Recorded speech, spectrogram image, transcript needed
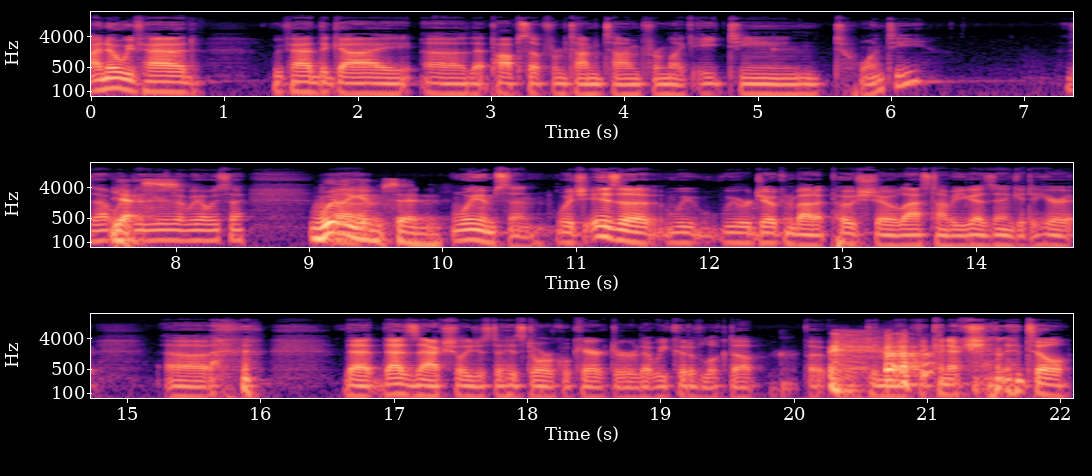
I know we've had we've had the guy uh, that pops up from time to time from like eighteen twenty. Is that what yes. the year that we always say? Williamson. Uh, Williamson, which is a we we were joking about it post show last time, but you guys didn't get to hear it. Uh, that that is actually just a historical character that we could have looked up, but didn't make the connection until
